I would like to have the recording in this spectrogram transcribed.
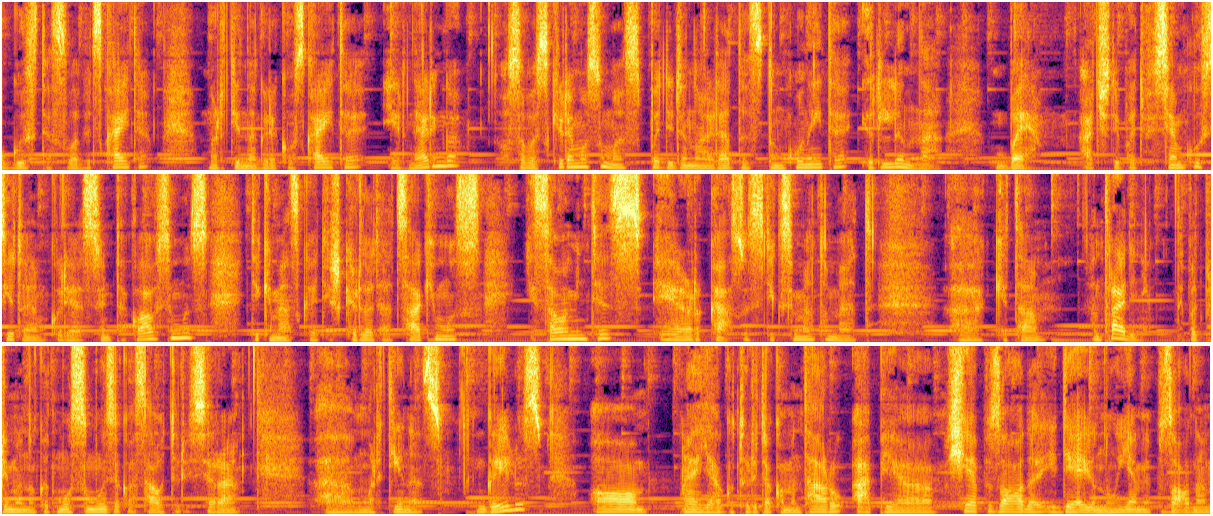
Augustė Slavickaitė, Martina Grekauskaitė ir Neringa, o savo skiriamas sumas padidino Reda Stankūnaitė ir Lina B. Ačiū taip pat visiems klausytojams, kurie siuntė klausimus. Tikimės, kad išgirdote atsakymus į savo mintis ir ką susitiksime tuomet kitą antradienį pat primenu, kad mūsų muzikos autorius yra Martinas Gailius, o jeigu turite komentarų apie šį epizodą, idėjų naujiem epizodam,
